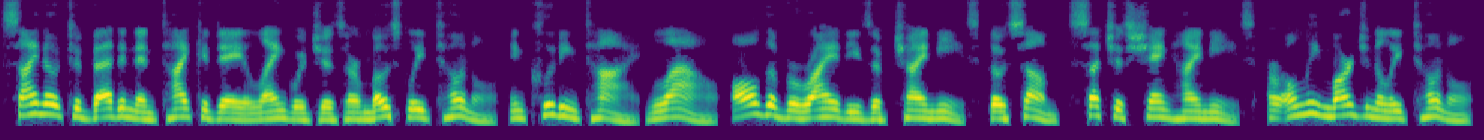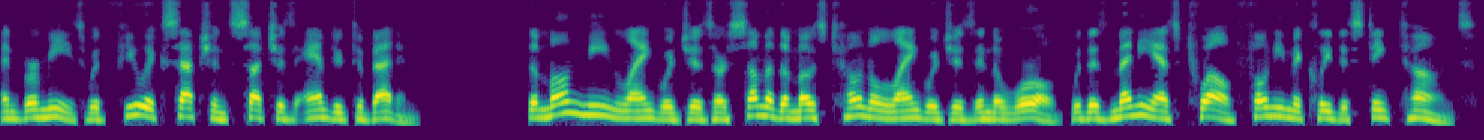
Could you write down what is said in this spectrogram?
Sino-Tibetan and Tai-Kadai languages are mostly tonal, including Thai, Lao, all the varieties of Chinese, though some, such as Shanghainese, are only marginally tonal, and Burmese with few exceptions such as Amdo The Hmong-Mien languages are some of the most tonal languages in the world, with as many as 12 phonemically distinct tones.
